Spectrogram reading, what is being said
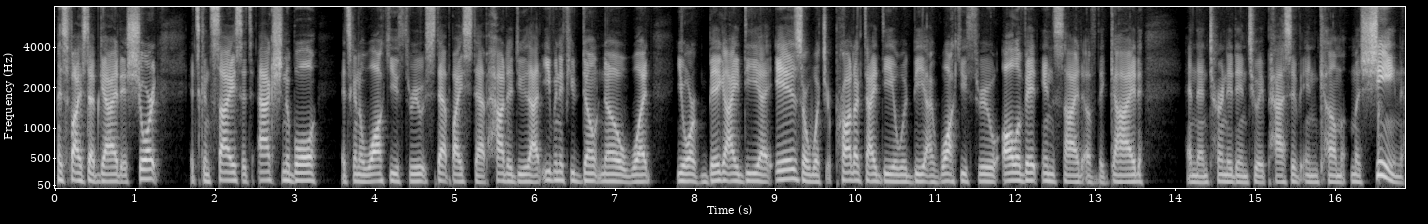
this five-step guide is short, it's concise, it's actionable, it's going to walk you through step by step how to do that. Even if you don't know what your big idea is or what your product idea would be, I walk you through all of it inside of the guide and then turn it into a passive income machine.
